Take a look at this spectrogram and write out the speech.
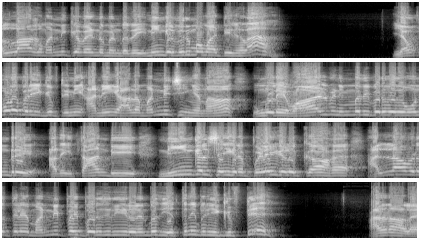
அல்லாஹ் மன்னிக்க வேண்டும் என்பதை நீங்கள் விரும்ப மாட்டீர்களா? எவ்வளவு பெரிய கிஃப்ட் நீ நீங்க அதை மன்னிச்சீங்கன்னா உங்களுடைய வாழ்வு நிம்மதி பெறுவது ஒன்று. அதை தாண்டி நீங்கள் செய்கிற பிழைகளுக்காக அல்லாவிடத்திலே மன்னிப்பை பெறுகிறீர்கள் என்பது எத்தனை பெரிய கிஃப்ட்டு அதனால்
